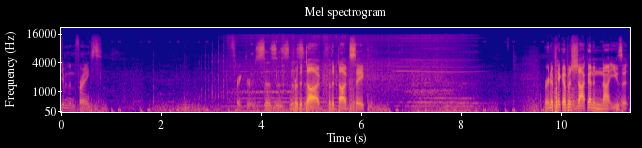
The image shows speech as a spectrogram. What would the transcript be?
Give them Franks. Frickers. For the uh, dog, for the dog's sake. We're gonna pick up a shotgun and not use it.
